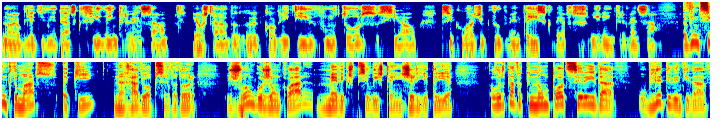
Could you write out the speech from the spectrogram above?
Não é o bilhete de identidade que define a intervenção, é o estado uh, cognitivo, motor, social, psicológico do doente, é isso que deve definir a intervenção. A 25 de março, aqui, na Rádio Observador, João Gurjão Clara, médico especialista em geriatria, alertava que não pode ser a idade, o bilhete de identidade,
